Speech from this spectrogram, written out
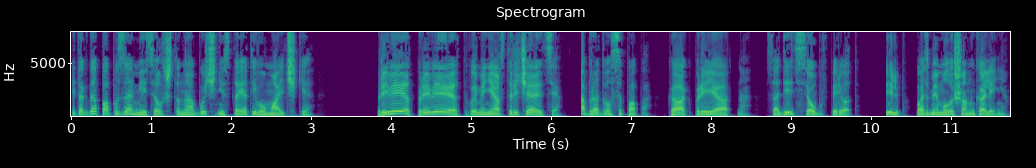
и тогда папа заметил, что на обочине стоят его мальчики. «Привет, привет! Вы меня встречаете!» — обрадовался папа. «Как приятно! Садитесь оба вперед! Филипп, возьми малыша на колени!»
